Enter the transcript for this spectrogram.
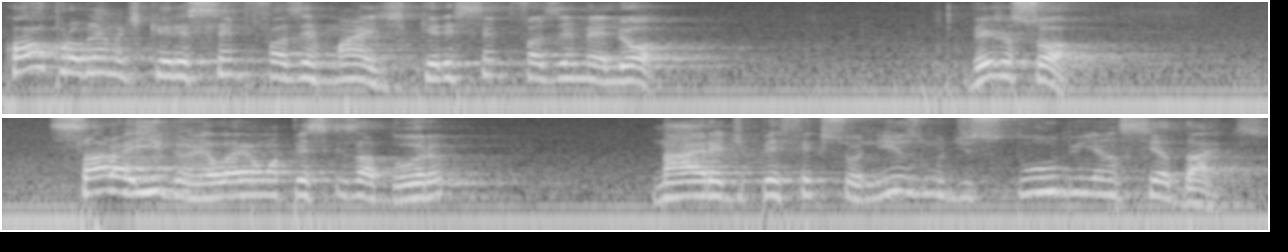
Qual é o problema de querer sempre fazer mais, de querer sempre fazer melhor? Veja só, Sarah Egan, ela é uma pesquisadora na área de perfeccionismo, distúrbio e ansiedades.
